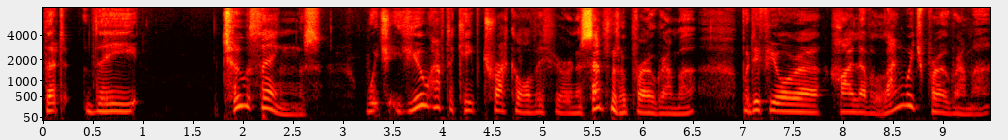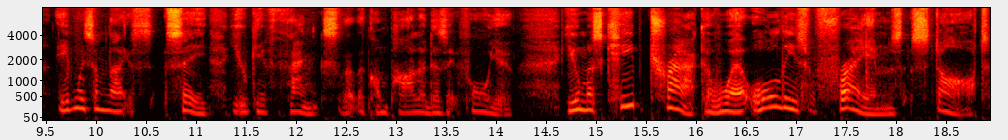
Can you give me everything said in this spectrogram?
that the two things which you have to keep track of if you're an assembler programmer, but if you're a high-level language programmer, even with something like C, you give thanks that the compiler does it for you. You must keep track of where all these frames start.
